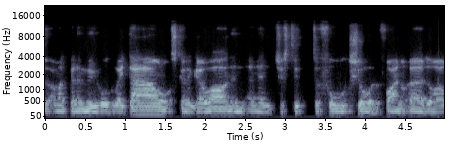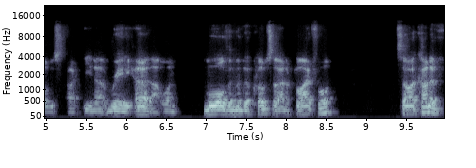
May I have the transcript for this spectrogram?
"Am I going to move all the way down? What's going to go on?" And, and then just to, to fall short at the final hurdle, I was like, you know, really hurt that one more than other clubs that I'd applied for. So I kind of,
